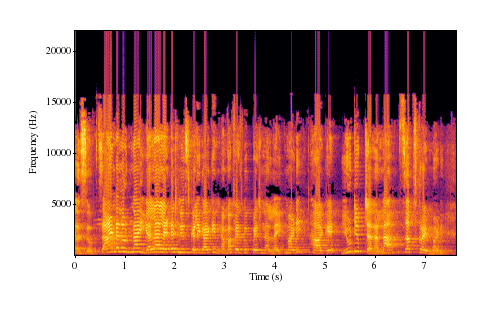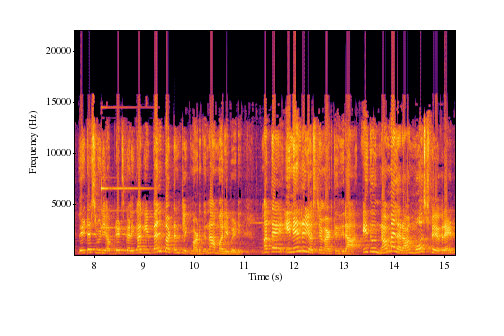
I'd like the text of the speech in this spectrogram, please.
ಕನಸು. ಸ್ಯಾಂಡಲ್ವುಡ್ನ ಎಲ್ಲ ಲೇಟೆಸ್ಟ್ ನ್ಯೂಸ್ಗಳಿಗಾಗಿ ನಮ್ಮ ಫೇಸ್ಬುಕ್ ಪೇಜ್ನ ಲೈಕ್ ಮಾಡಿ, ಹಾಗೆ ಯೂಟ್ಯೂಬ್ ಚಾನಲ್ನ ಸಬ್ಸ್ಕ್ರೈಬ್ ಮಾಡಿ. ಲೇಟೆಸ್ಟ್ ವಿಡಿಯೋ ಅಪ್ಡೇಟ್ಸ್ಗಳಿಗಾಗಿ ಬೆಲ್ ಬಟನ್ ಕ್ಲಿಕ್ ಮಾಡೋದನ್ನ ಮರಿಬೇಡಿ. ಮತ್ತೆ ಇನ್ನೇನ್ರಿ ಯೋಚನೆ ಮಾಡ್ತಿದ್ದೀರಾ? ಇದು ನಮ್ಮೆಲ್ಲರ most favourite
